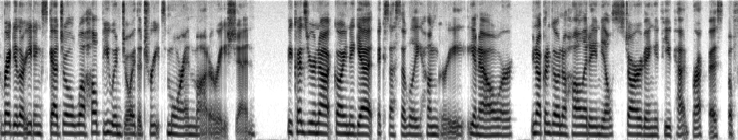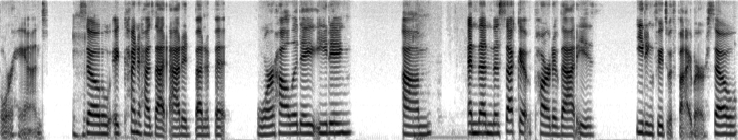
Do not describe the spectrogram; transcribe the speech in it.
regular eating schedule will help you enjoy the treats more in moderation because you're not going to get excessively hungry, you know, or you're not going to go into a holiday meal starving if you've had breakfast beforehand. Mm-hmm. So it kind of has that added benefit for holiday eating. Um, and then the second part of that is eating foods with fiber. So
